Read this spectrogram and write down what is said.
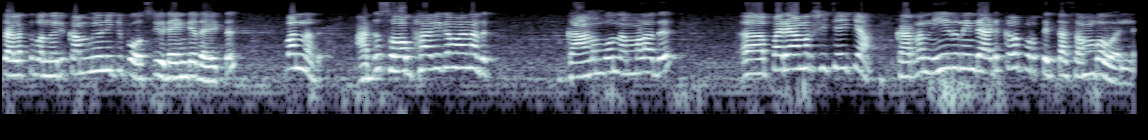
സ്ഥലത്ത് വന്ന ഒരു കമ്മ്യൂണിറ്റി പോസ്റ്റ് ഇടേണ്ടതായിട്ട് വന്നത്. അത് സ്വാഭാവികമാണ് അത് കാണുമ്പോൾ നമ്മളത് പരാമർശിച്ചേക്കാം. കാരണം നീ ഇത് നിന്റെ അടുക്കള പുറത്തിട്ട സംഭവമല്ല.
